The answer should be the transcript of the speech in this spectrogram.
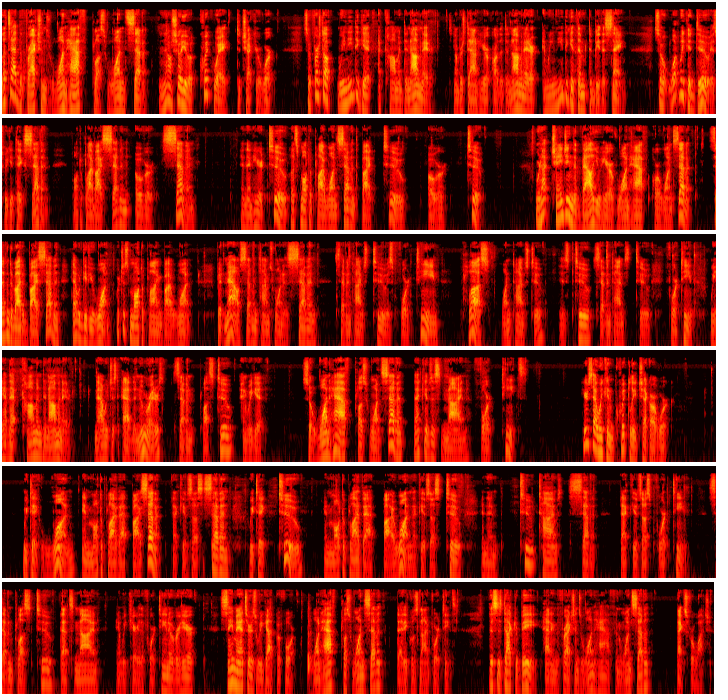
Let's add the fractions 1 half plus 1 seventh, and then I'll show you a quick way to check your work. So first off, we need to get a common denominator. These numbers down here are the denominator, and we need to get them to be the same. So what we could do is we could take 7, multiply by 7 over 7, and then here 2, let's multiply 1 seventh by 2 over 2. We're not changing the value here of 1 half or 1 seventh. 7 divided by 7, that would give you 1. We're just multiplying by 1. But now 7 times 1 is 7, 7 times 2 is 14, plus 1 times 2 is 2, 7 times 2, 14. We have that common denominator. Now we just add the numerators, 7 plus 2, and we get so 1 half plus 1 seventh, that gives us 9 fourteenths. Here's how we can quickly check our work. We take 1 and multiply that by 7. That gives us 7. We take 2 and multiply that by 1. That gives us 2. And then 2 times 7. That gives us 14. 7 plus 2, that's 9. And we carry the 14 over here. Same answer as we got before. 1 half plus 1 seventh, that equals 9 fourteenths. This is Dr. B adding the fractions 1 half and 1 seventh. Thanks for watching.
